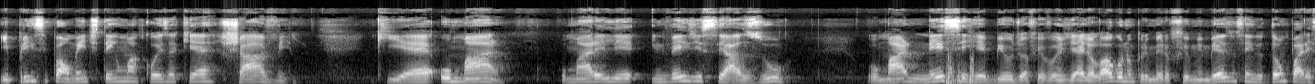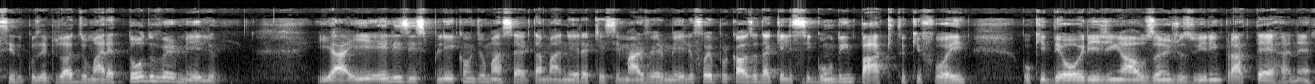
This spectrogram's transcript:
E principalmente tem uma coisa que é chave, que é o mar. O mar, ele, em vez de ser azul, o mar nesse rebuild of Evangelho, logo no primeiro filme, mesmo sendo tão parecido com os episódios, o mar é todo vermelho. E aí eles explicam de uma certa maneira que esse mar vermelho foi por causa daquele segundo impacto que foi o que deu origem aos anjos virem para a Terra, né?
